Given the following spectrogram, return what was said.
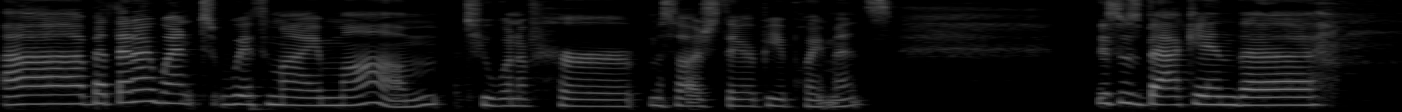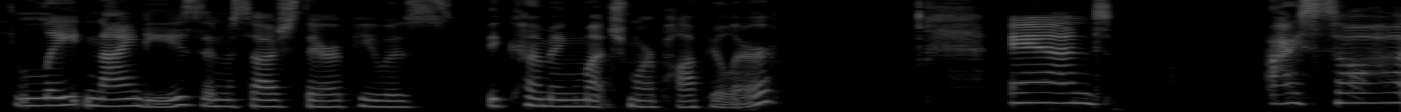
Uh, but then I went with my mom to one of her massage therapy appointments. This was back in the late 90s, and massage therapy was becoming much more popular. And I saw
